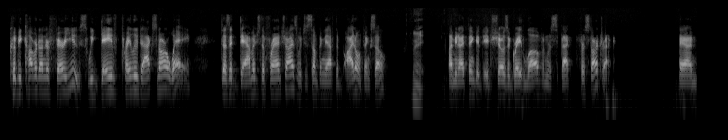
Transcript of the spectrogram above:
could be covered under fair use. We gave Prelude to Axanar away does it damage the franchise, which is something they have to? I don't think so. Right. I mean, I think it, it shows a great love and respect for Star Trek. And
